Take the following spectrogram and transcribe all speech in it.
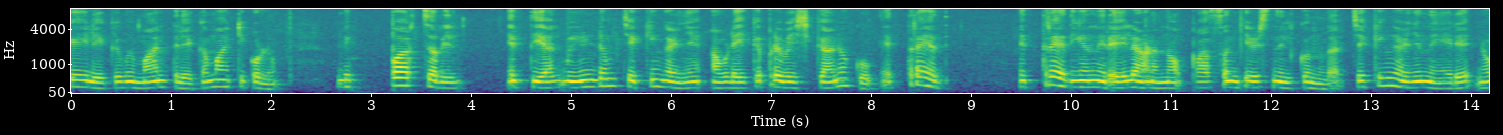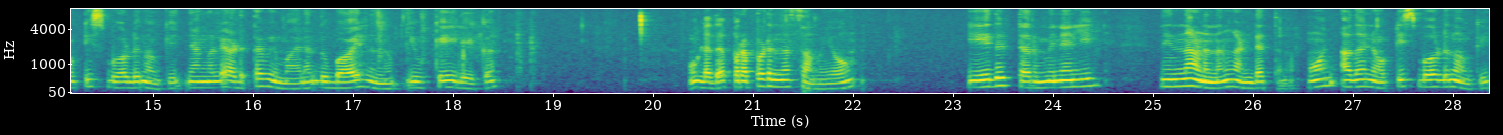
കെയിലേക്ക് വിമാനത്തിലേക്ക് മാറ്റിക്കൊള്ളും. ഡിപ്പാർച്ചറിൽ എത്തിയാൽ വീണ്ടും ചെക്കിംഗ് കഴിഞ്ഞ് അവിടേക്ക് പ്രവേശിക്കാനൊക്കൂ. എത്രയധികം നിരയിലാണെന്നോ പാസഞ്ചേഴ്സ് നിൽക്കുന്നത്. ചെക്കിങ് കഴിഞ്ഞ് നേരെ നോട്ടീസ് ബോർഡ് നോക്കി ഞങ്ങളുടെ അടുത്ത വിമാനം ദുബായിൽ നിന്നും യു കെയിലേക്ക് ഉള്ളത് പുറപ്പെടുന്ന സമയവും ഏത് ടെർമിനലിൽ നിന്നാണെന്നും കണ്ടെത്തണം. മോൻ അത് നോട്ടീസ് ബോർഡ് നോക്കി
